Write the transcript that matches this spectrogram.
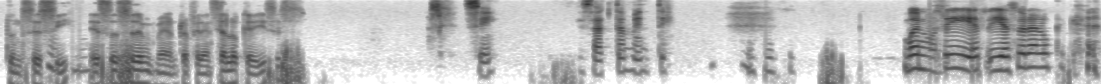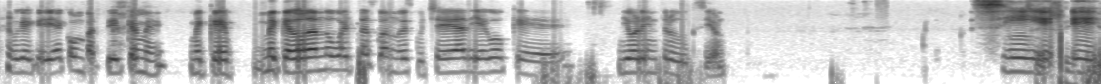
Entonces sí, eso es en referencia a lo que dices. Sí, Exactamente. Bueno, sí, y eso era lo que, lo que quería compartir, que me, me, me quedó dando vueltas cuando escuché a Diego que dio la introducción. Sí, eh,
